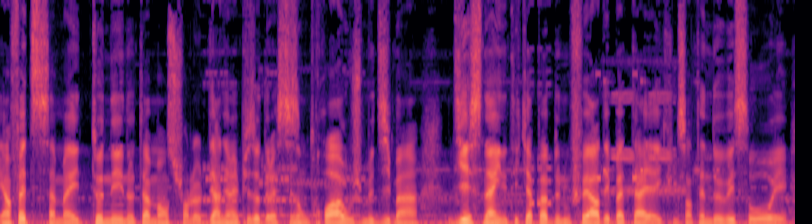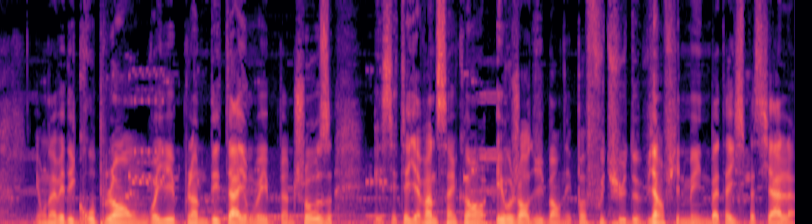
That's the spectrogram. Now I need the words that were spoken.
Et en fait, ça m'a étonné, notamment sur le dernier épisode de la saison 3, où je me dis, bah, DS9 était capable de nous faire des batailles avec une centaine de vaisseaux et, et on avait des gros plans, on voyait plein de détails, on voyait plein de choses. Et c'était il y a 25 ans. Et aujourd'hui, bah, on n'est pas foutu de bien filmer une bataille spatiale.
